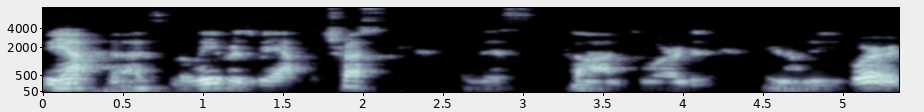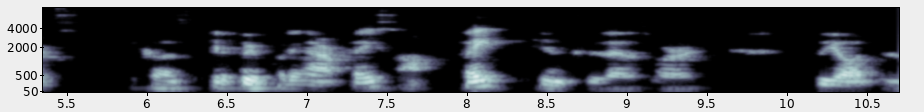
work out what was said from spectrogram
We have to, as believers, we have to trust this God's Word, you know, these words, because if we're putting our faith on, faith into those words, we ought to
